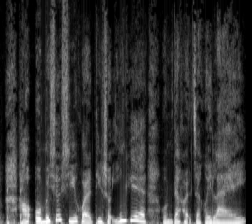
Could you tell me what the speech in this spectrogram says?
好，我们休息一会儿，听首音乐，我们待会儿再回来。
